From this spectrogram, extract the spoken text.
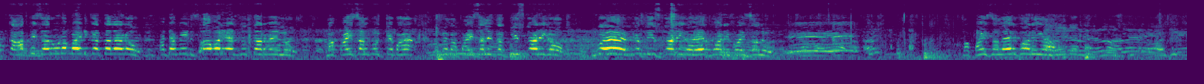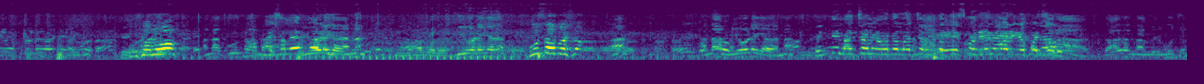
ఒక్క ఆఫీసర్ కూడా బయటకు ఎత్తలేడు. అంటే వీడు సామాన్యాలు చూస్తారు వీళ్ళు. నా పైసలు ముఖ్యమా నా పైసలు ఇంత తీసుకోరు ఇగో. ఇగో ఇంకా తీసుకోరు ఇగో ఏర్కోరి పైసలు. పైసలు ఏర్కోరు కూర్చో అన్న. పైసలు ఏర్కోరి కదా అన్న మీవాడే కదా ఆ? అన్న మీవాడే కదా అన్న ఎన్ని లంచాలు కావాలో లంచాలు తీసుకొని ఇగో పైసలు కాదన్న మీరు కూర్చో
